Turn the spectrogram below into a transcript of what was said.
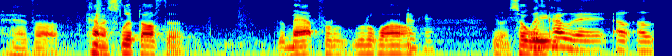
have uh, kind of slipped off the, the map for a little while. Okay. You know, so With we, COVID, uh, uh,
